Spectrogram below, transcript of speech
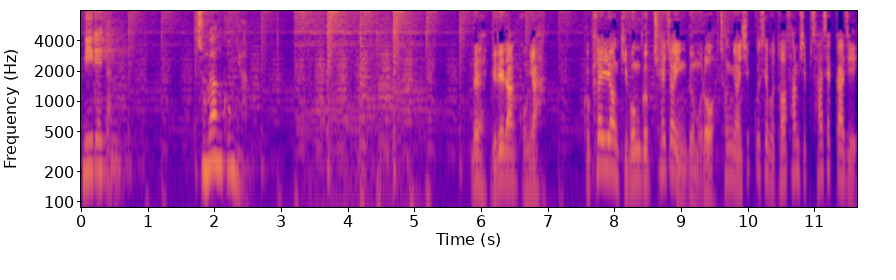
미래당 중앙 공약 네, 미래당 공약. 국회의원 기본급 최저임금으로 청년 19세부터 34세까지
